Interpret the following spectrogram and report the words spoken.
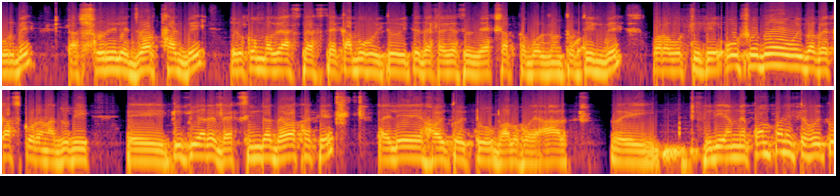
করবে, তার শরীরে জ্বর থাকবে এরকম ভাবে আস্তে আস্তে কাবু হইতে হইতে দেখা গেছে যে এক সপ্তাহ পর্যন্ত টিকবে। পরবর্তীতে ঔষধও ওইভাবে কাজ করে না। যদি এই পিপিআর এর ভ্যাকসিনটা দেওয়া থাকে, তাইলে হয়তো একটু ভালো হয়। আর এই যদি এমনি কোম্পানিতে হইতো,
